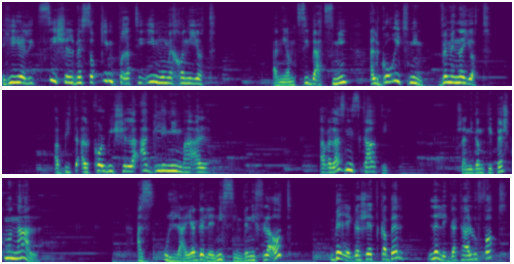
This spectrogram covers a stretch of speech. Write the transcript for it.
יהיה לי צי של מסוקים פרטיים ומכוניות. אני אמציא בעצמי אלגוריתמים ומניות. אביט על כל מי שלעג לי ממעל. אבל אז נזכרתי שאני גם טיפש כמו נעל. אז אולי אגלה ניסים ונפלאות ברגע שאתקבל לליגת האלופות.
